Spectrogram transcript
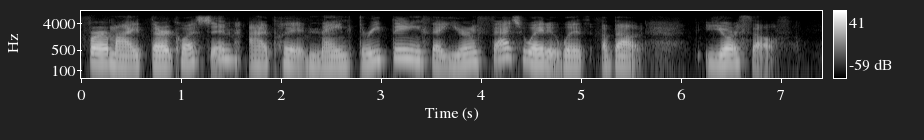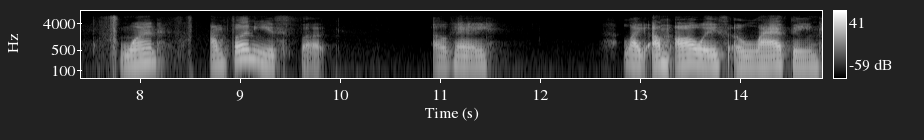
For my third question, I put name three things that you're infatuated with about yourself. One, I'm funny as fuck. Okay like I'm always laughing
